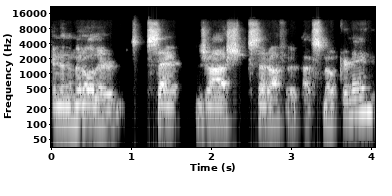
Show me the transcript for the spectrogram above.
and in the middle of their set, Josh set off a, a smoke grenade,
